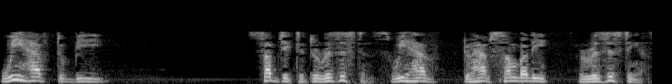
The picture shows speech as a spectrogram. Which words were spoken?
We have to be subjected to resistance. We have to have somebody resisting us.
